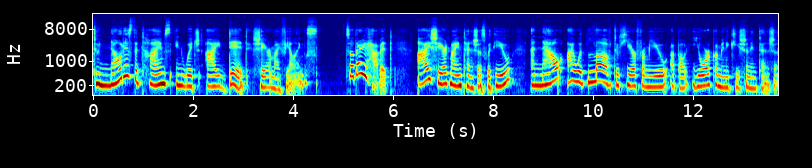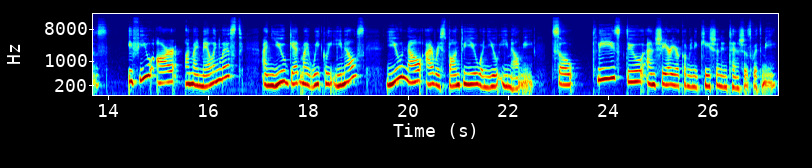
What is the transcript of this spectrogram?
to notice the times in which I did share my feelings. So there you have it. I shared my intentions with you, and now I would love to hear from you about your communication intentions. If you are on my mailing list and you get my weekly emails, you know I respond to you when you email me. So please do and share your communication intentions with me.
